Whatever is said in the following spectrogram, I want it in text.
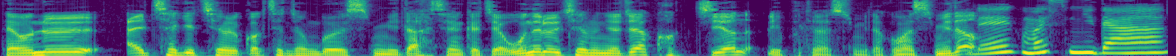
네, 오늘 알차게 채울 꽉찬 정보였습니다. 지금까지 오늘을 채우는 여자 곽지연 리포터였습니다. 고맙습니다. 네, 고맙습니다.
